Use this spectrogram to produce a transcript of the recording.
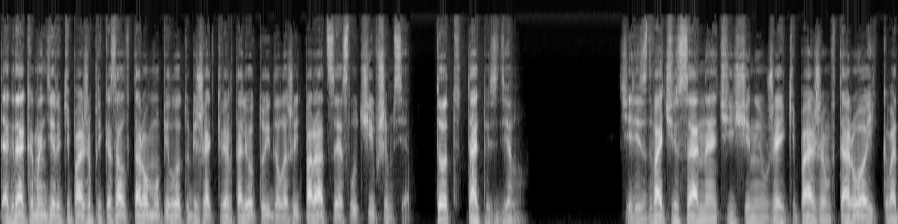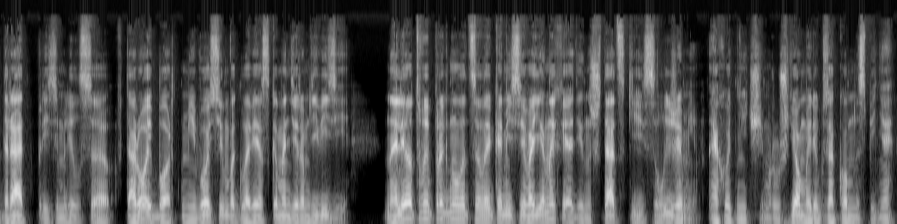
Тогда командир экипажа приказал второму пилоту бежать к вертолету и доложить по рации о случившемся. Тот так и сделал. Через два часа на очищенный уже экипажем второй квадрат приземлился второй борт Ми-8 во главе с командиром дивизии. На лед выпрыгнула целая комиссия военных и один штатский с лыжами, охотничьим ружьем и рюкзаком на спине.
